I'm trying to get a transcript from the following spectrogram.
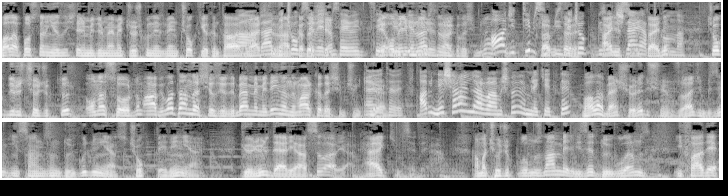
Valla Posta'nın yazı işleri müdürü Mehmet Coşkun Deniz benim çok yakın ta Aa, üniversiteden ben de çok arkadaşım. severim, sev- e, o benim üniversiteden arkadaşım biliyor musun? Aa, ciddi misin? Biz de çok güzel işler yaptık onunla. Çok dürüst çocuktur. Ona sordum. Abi vatandaş yazıyor dedi. Ben Mehmet'e inanırım arkadaşım çünkü Evet yani. evet. Abi ne şairler varmış be memlekette. Valla ben şöyle düşünüyorum Zuhal'cığım. Bizim insanımızın duygu dünyası çok derin yani. Gönül deryası var yani her kimsede ya. Ama çocukluğumuzdan beri bize duygularımız ifade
